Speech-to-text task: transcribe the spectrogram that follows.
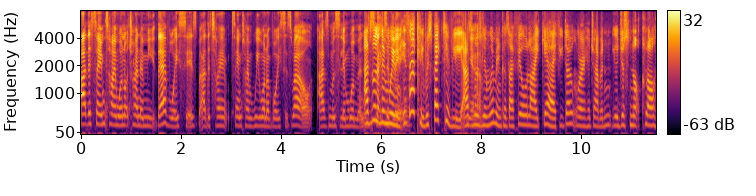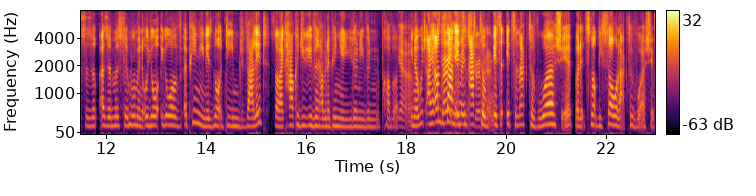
At the same time, we're not trying to mute their voices, but at the time, same time, we want a voice as well as Muslim women. as Muslim women, exactly, respectively, as Yeah. Muslim women, because I feel like, yeah, if you don't wear a hijab and you're just not classed as a, as a Muslim woman, or your your opinion is not deemed valid, so like, how could you even have an opinion you don't even cover? Yeah. you know, which I understand it's, an act of it's it's an act of worship, but it's not the sole act of worship.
